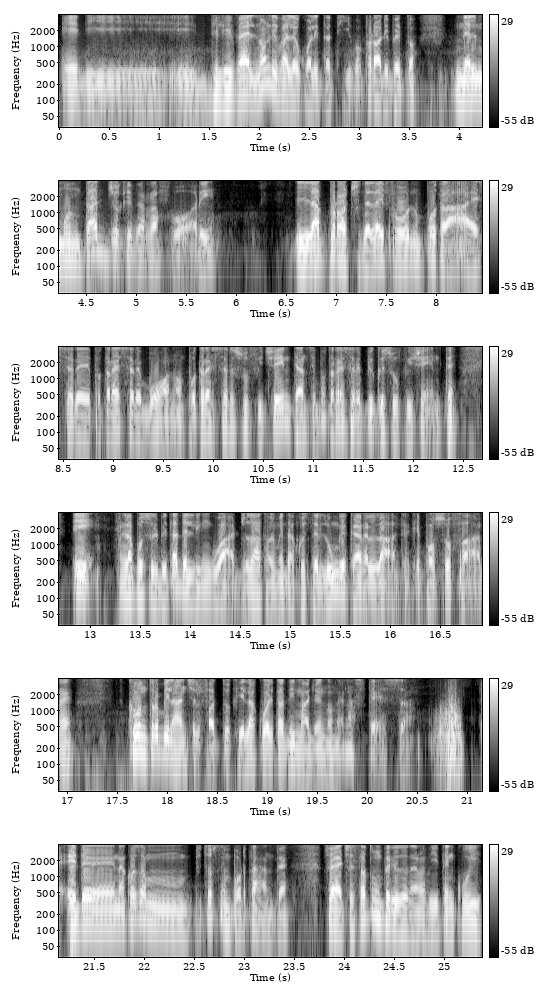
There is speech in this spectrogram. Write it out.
e di, di livello, non livello qualitativo, però ripeto, nel montaggio che verrà fuori, l'approccio dell'iPhone potrà essere, potrà essere buono, potrà essere sufficiente, anzi potrà essere più che sufficiente e la possibilità del linguaggio, datomi da queste lunghe carrellate che posso fare, controbilancia il fatto che la qualità di immagine non è la stessa. Ed è una cosa mm, piuttosto importante. Cioè, c'è stato un periodo nella vita in cui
